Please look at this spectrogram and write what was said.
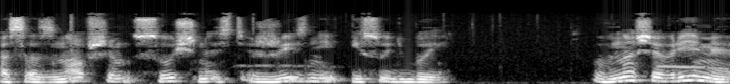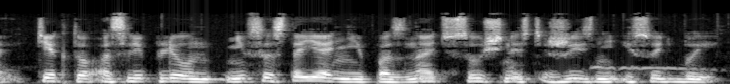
осознавшим сущность жизни и судьбы. В наше время те, кто ослеплен, не в состоянии познать сущность жизни и судьбы –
